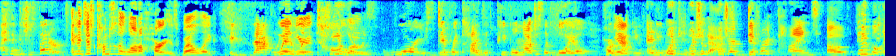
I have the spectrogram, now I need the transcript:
I think it's just better. And it just comes with a lot of heart as well. Like Exactly. When and, you're like, talking- healers, warriors, different kinds of people, not just like loyal, hardworking. Anyone Which, can which, be that. which are different kinds of Yeah, people, because-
